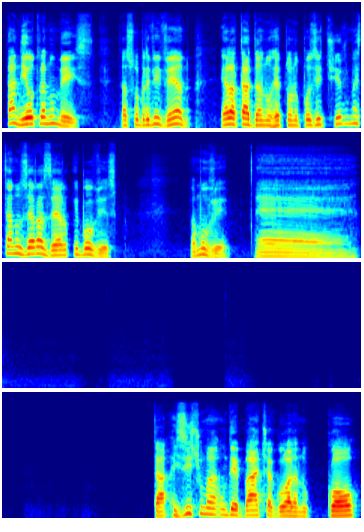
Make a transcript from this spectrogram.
está neutra no mês, está sobrevivendo. Ela está dando um retorno positivo, mas está no 0 a 0 com o Ibovespa. Vamos ver. É... Tá? Existe uma, um debate agora no call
